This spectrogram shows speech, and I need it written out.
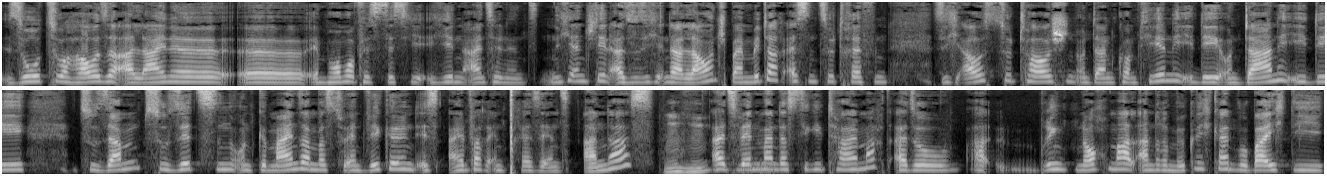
so zu Hause alleine äh, im Homeoffice des jeden Einzelnen nicht entstehen. Also sich in der Lounge beim Mittagessen zu treffen, sich auszutauschen und dann kommt hier eine Idee und da eine Idee, zusammenzusitzen und gemeinsam was zu entwickeln, ist einfach in Präsenz anders, mhm. als wenn man das digital macht. Also bringt nochmal andere Möglichkeiten, wobei ich die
